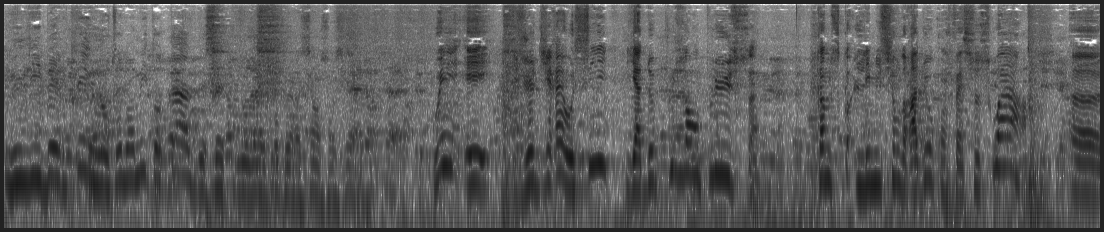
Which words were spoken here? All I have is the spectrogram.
une liberté, une autonomie totale de cette nouvelle coopération sociale. Oui, et je dirais aussi, il y a de plus en plus, comme l'émission de radio qu'on fait ce soir, euh,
